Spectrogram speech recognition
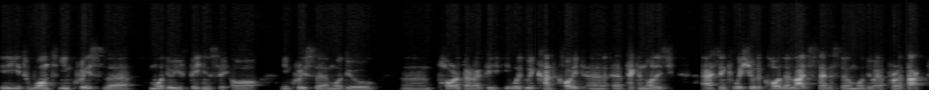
it won't increase the module efficiency or increase the module uh, power directly. We, we can't call it a, a, technology. I think we should call the large-sized cell module a product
